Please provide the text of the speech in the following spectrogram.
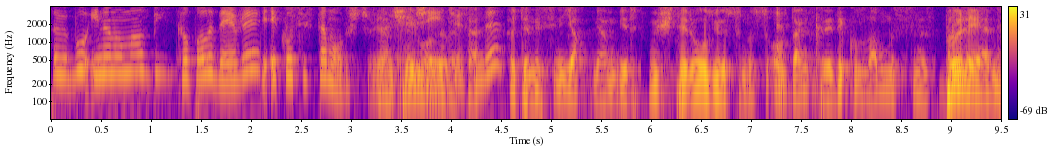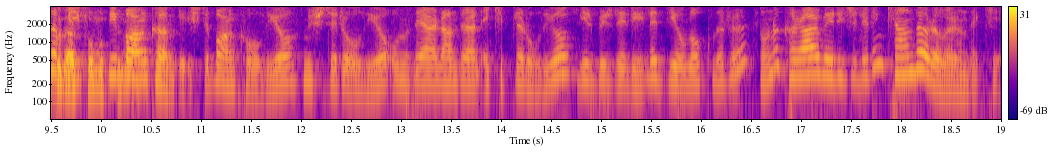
Tabii bu inanılmaz bir kapalı devre bir ekosistem oluşturuyor. Yani şey mi şeyin oluyor içerisinde. mesela ödemesini yapmayan bir müşteri oluyorsunuz. Oradan kredi kullanmışsınız. Böyle yani bu Tabii kadar bir, somut bir değil mi? banka işte banka oluyor, müşteri oluyor, onu değerlendiren ekipler oluyor, birbirleriyle diyalogları, sonra karar vericilerin kendi aralarındaki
